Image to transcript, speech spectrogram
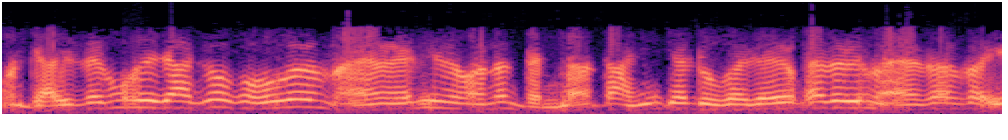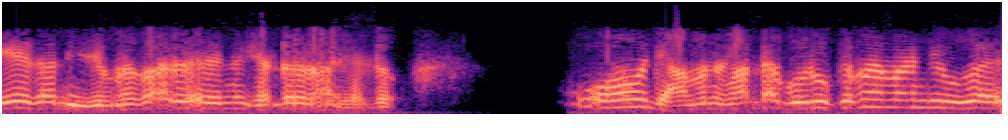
ਹੁਣ ਜੱਜ ਦੇ ਮੂਹਰੇ ਜਾ ਕੇ ਕਹੂਗਾ, ਮੈਂ ਇਹਦੀ ਜ਼ਮਾਨਤ ਦਿੰਦਾ ਤਾਂ ਹੀ ਛੱਡੂਗਾ। ਜੇ ਉਹ ਕਹਿੰਦਾ ਵੀ ਮੈਂ ਤਾਂ ਇਹ ਤਾਂ ਨਹੀਂ ਜ਼ਿੰਮੇਵਾਰ, ਇਹਨੂੰ ਛੱਡੋ ਨਾ ਛੱਡੋ। ਉਹ ਜਾਮਨ ਸਾਡਾ ਗੁਰੂ ਕਿਵੇਂ ਬਣ ਜਾਊਗਾ?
